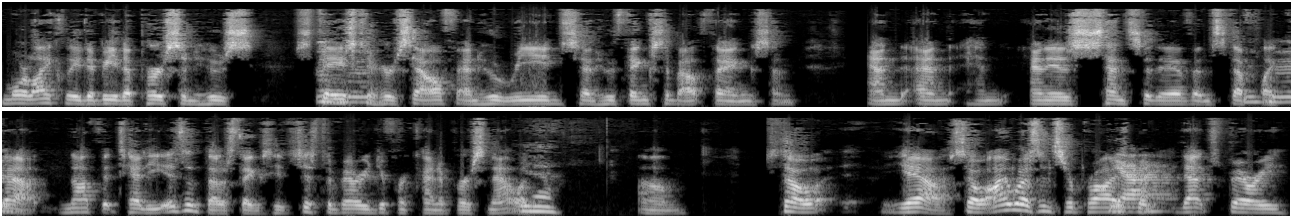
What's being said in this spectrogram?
More likely to be the person who stays mm-hmm. to herself and who reads and who thinks about things and and and and and is sensitive and stuff mm-hmm. like that. Not that Teddy isn't those things. It's just a very different kind of personality. Yeah. Um, so yeah, so I wasn't surprised, yeah. but that's very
